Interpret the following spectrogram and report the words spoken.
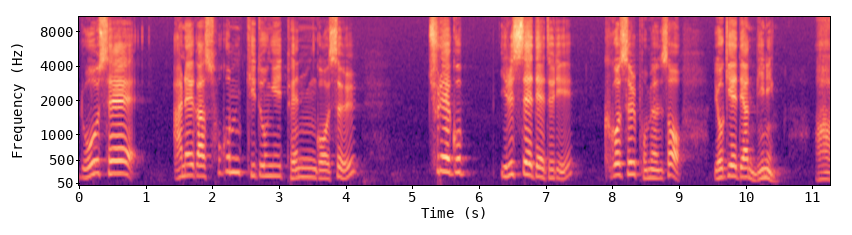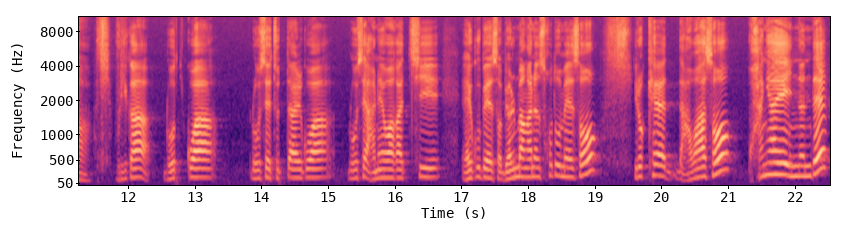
롯의 아내가 소금 기둥이 된 것을 출애굽 1세대들이 그것을 보면서 여기에 대한 미닝. 아 우리가 롯과 롯의 두 딸과 롯의 아내와 같이 애굽에서 멸망하는 소돔에서 이렇게 나와서 광야에 있는데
